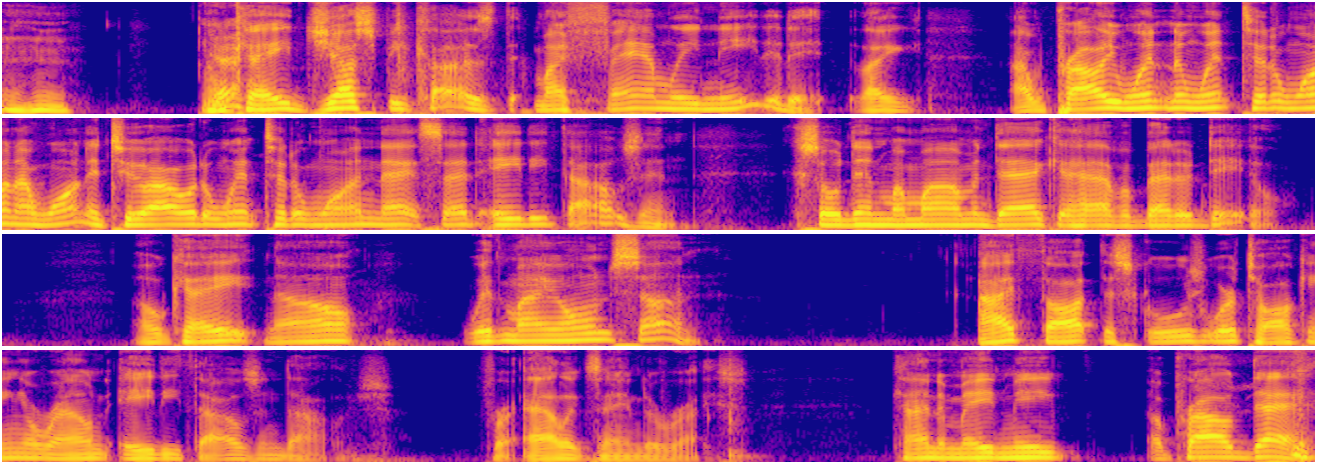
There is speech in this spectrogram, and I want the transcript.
Mm-hmm. Yeah. Okay, just because my family needed it. Like I probably wouldn't have went to the one I wanted to. I would have went to the one that said eighty thousand. So then my mom and dad could have a better deal. Okay, now with my own son, I thought the schools were talking around eighty thousand dollars for Alexander Rice. Kind of made me a proud dad.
